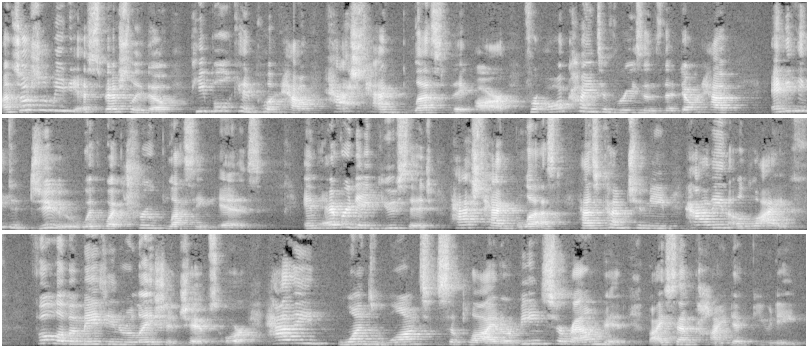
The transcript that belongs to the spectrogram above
On social media, especially though, people can put how hashtag blessed they are for all kinds of reasons that don't have anything to do with what true blessing is in everyday usage, hashtag blessed has come to mean having a life full of amazing relationships or having one's wants supplied or being surrounded by some kind of beauty.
